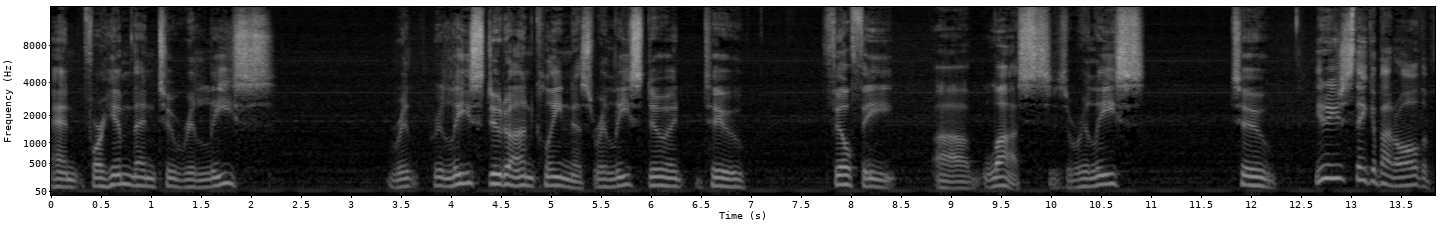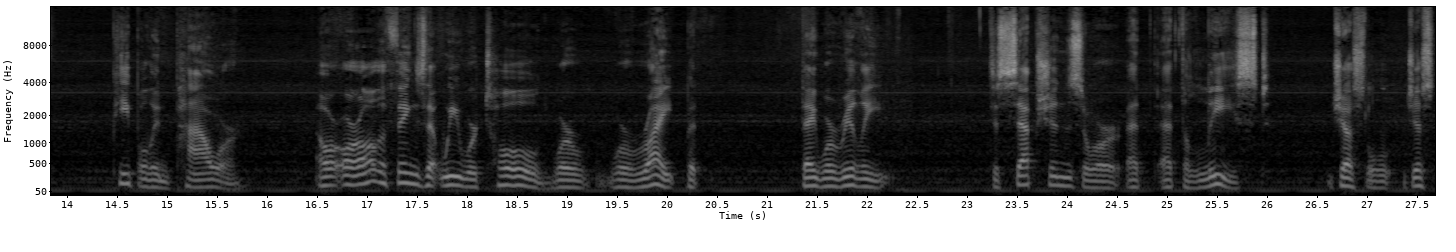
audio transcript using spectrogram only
and for him then to release, re- release due to uncleanness, release due to filthy uh, lusts, release to, you know, you just think about all the people in power or, or all the things that we were told were, were right, but they were really deceptions or at, at the least just just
